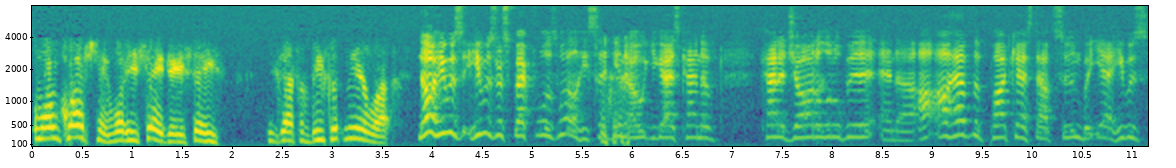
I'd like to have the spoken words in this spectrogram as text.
One question: What do you say? Do you say he's got some beef with me or what? No, he was he was respectful as well. He said, you know, you guys kind of kind of jawed a little bit, and uh, I'll, I'll have the podcast out soon. But yeah, he was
